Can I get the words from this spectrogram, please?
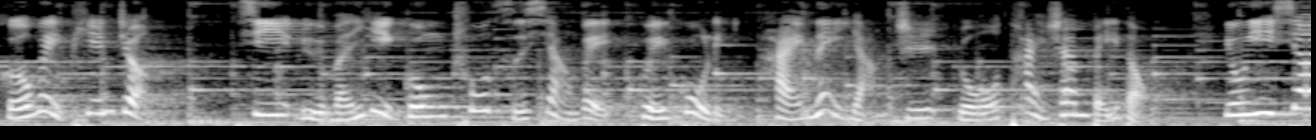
何谓偏正？昔吕文义公出辞相位，归故里，海内养之，如泰山北斗。有一乡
